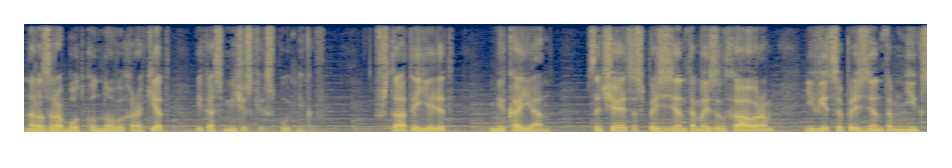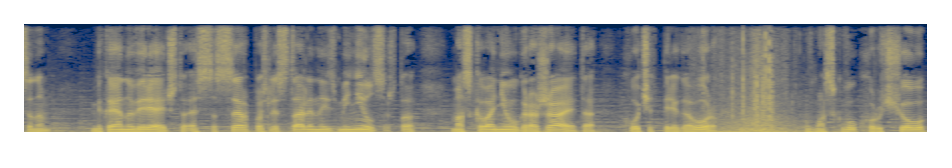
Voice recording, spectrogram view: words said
на разработку новых ракет и космических спутников. В Штаты едет Микоян, встречается с президентом Эйзенхауэром и вице-президентом Никсоном – Микоян уверяет, что СССР после Сталина изменился, что Москва не угрожает, а хочет переговоров. В Москву к Хрущеву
